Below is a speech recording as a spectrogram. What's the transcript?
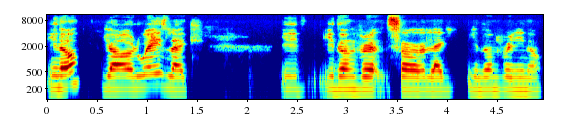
you know you're always like you you don't re- so like you don't really know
